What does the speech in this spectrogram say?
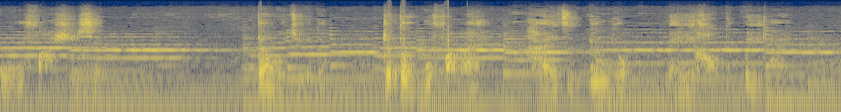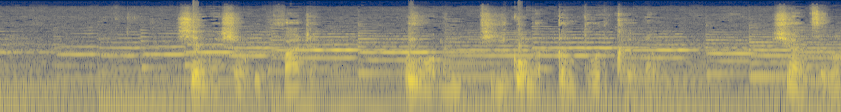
无法实现。但我觉得，这都不妨碍孩子拥有美好的未来。现代社会的发展，为我们提供了更多的可能。选择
